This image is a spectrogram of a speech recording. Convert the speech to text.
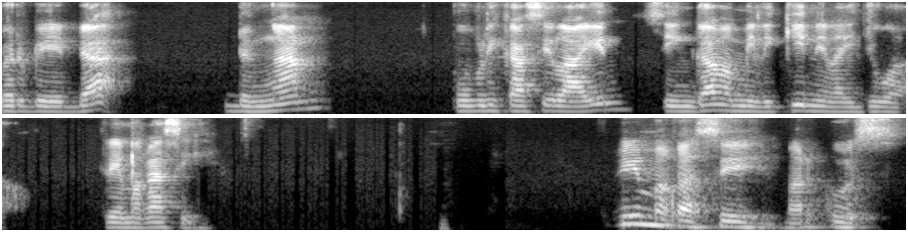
berbeda dengan publikasi lain sehingga memiliki nilai jual. Terima kasih. Terima kasih, Markus.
